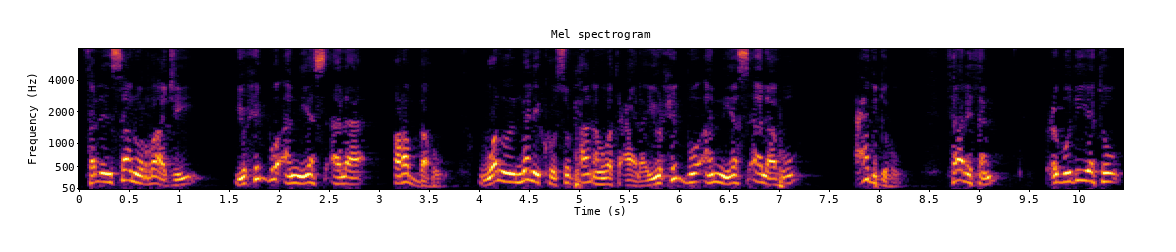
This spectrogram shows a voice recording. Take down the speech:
فالإنسان الراجي يحب أن يسأل ربه والملك سبحانه وتعالى يحب أن يسأله عبده. ثالثا عبودية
